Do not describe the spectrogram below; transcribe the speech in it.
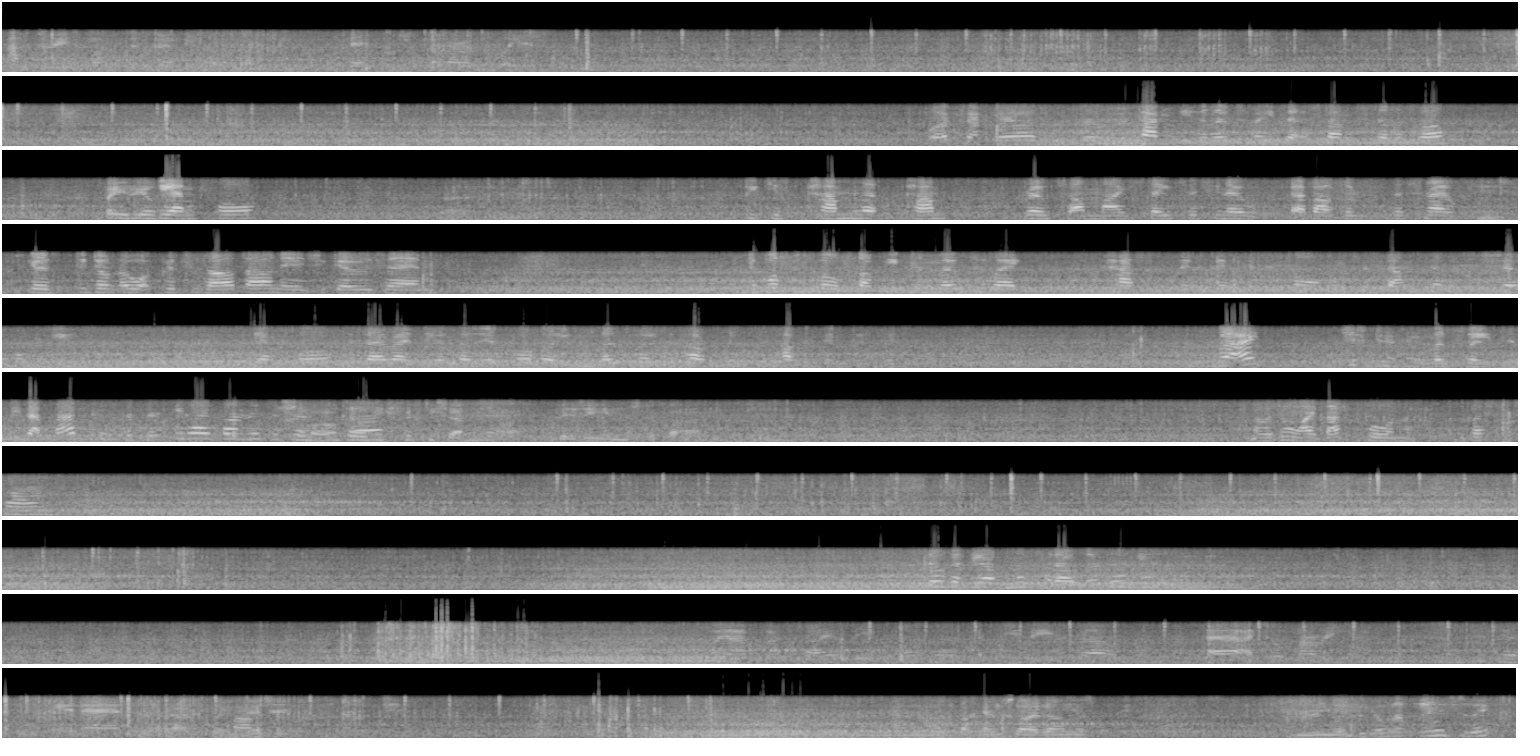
After he's gone, there's going to be some bits around the place. What exactly are the, apparently the motorways at a standstill as well. The M4. because Pam, Pam wrote on my status, you know, about the the snow. Mm. She goes, they don't know what Gritters are down here. She goes, um, the buses will stop, even the motorway has been given a full come to standstill, which shown on the news. The M4, because they're right, the M4, the M4, but even the motorways apparently haven't been given. But I just didn't think motorways would be that bad, because they're busy like, aren't they? Just Some loads aren't, only 57 are busy and stuff like that. No, I don't like that corner. The best time. that on this. You really went to?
